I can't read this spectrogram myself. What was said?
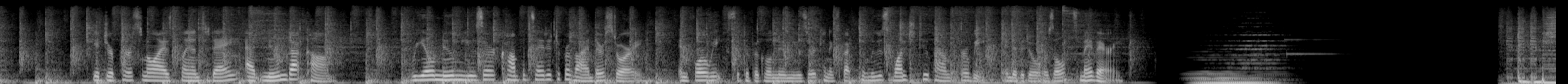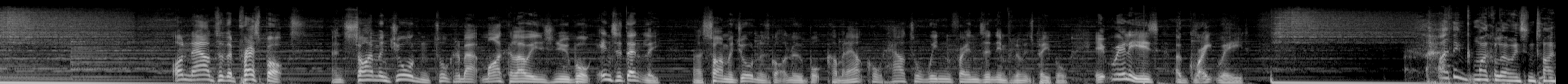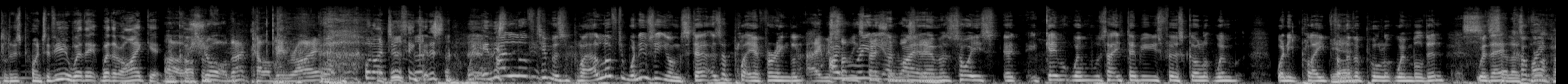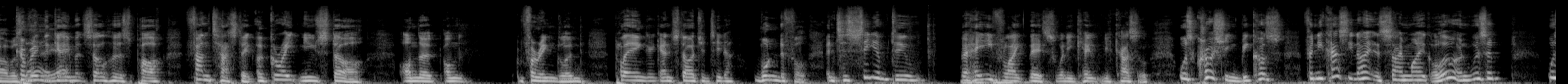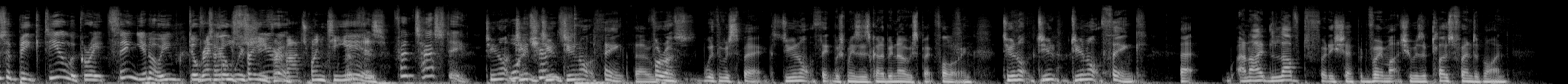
Get your personalized plan today at Noom.com. Real Noom user compensated to provide their story. In four weeks, the typical Noom user can expect to lose one to two pounds per week. Individual results may vary. On now to the press box and Simon Jordan talking about Michael Owen's new book. Incidentally, uh, Simon Jordan has got a new book coming out called How to Win Friends and Influence People. It really is a great read. I think Michael Owen's entitled to his point of view. Whether whether I get Oh, Newcastle, sure, that can't be right. well, I do think. Listen, this, I loved him as a player. I loved him when he was a youngster as a player for England. He was I something really special, admired wasn't he? him. I saw his uh, game at Wimbledon. Was that his debut? His first goal at Wim- when he played for Yeah. Liverpool at Wimbledon. With there Selhurst covering, Park, I was covering there, the yeah. game at Selhurst Park. Fantastic. A great new star on the on for England playing against Argentina. Wonderful. And to see him do behave like this when he came to Newcastle was crushing because for Newcastle United to sign Michael Owen was a was a big deal, a great thing. You know, he dovetailed Record with fee for Shearer. about 20 years. Fantastic. Do you not What do, a you- do, you- chance. do you not think though For us. with respect do you not think which means there's going to be no respect following do you not do you, do you not think that and I loved Freddie Shepherd very much he was a close friend of mine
